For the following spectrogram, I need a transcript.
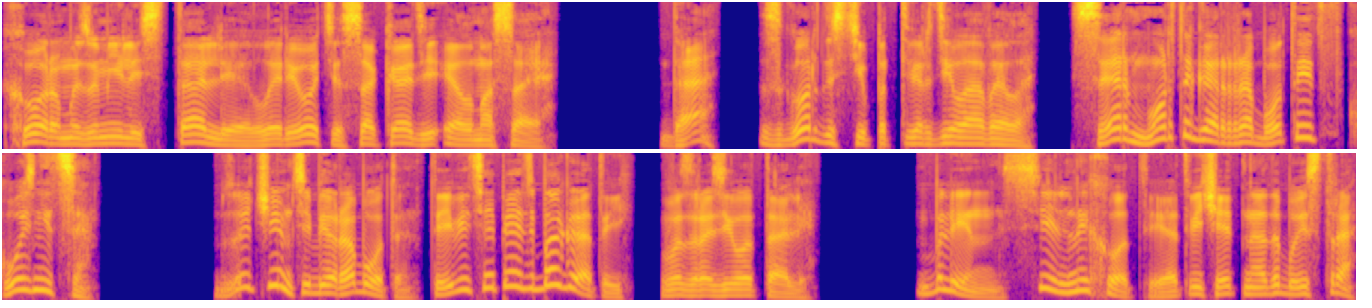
Хором изумились Талли, Лариоти, Сакади и Алмасая. «Да», — с гордостью подтвердила Авелла, — «сэр Мортегар работает в кузнице». «Зачем тебе работа? Ты ведь опять богатый», — возразила Талли. «Блин, сильный ход, и отвечать надо быстро.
